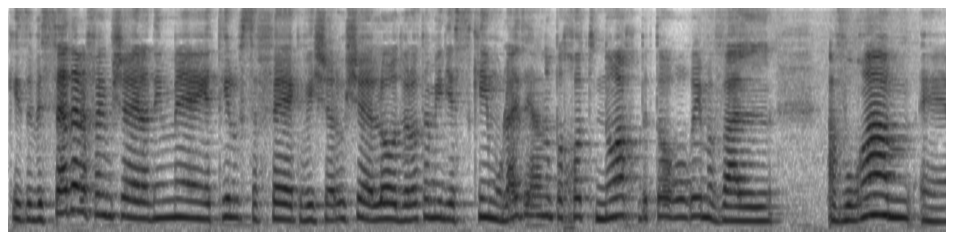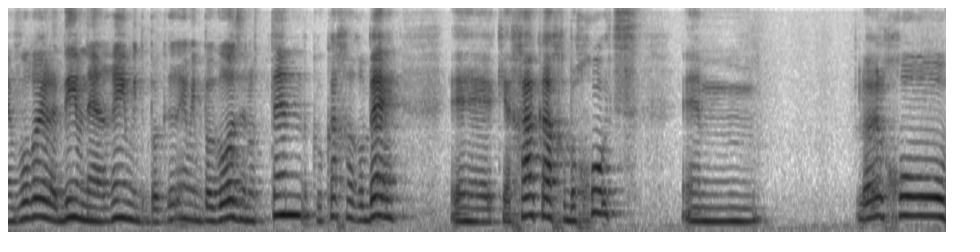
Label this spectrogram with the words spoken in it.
כי זה בסדר לפעמים שילדים אה, יטילו ספק וישאלו שאלות ולא תמיד יסכימו, אולי זה יהיה לנו פחות נוח בתור הורים, אבל עבורם, אה, עבור הילדים, נערים, מתבגרים, מתבגרות, זה נותן כל כך הרבה, אה, כי אחר כך בחוץ הם לא ילכו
